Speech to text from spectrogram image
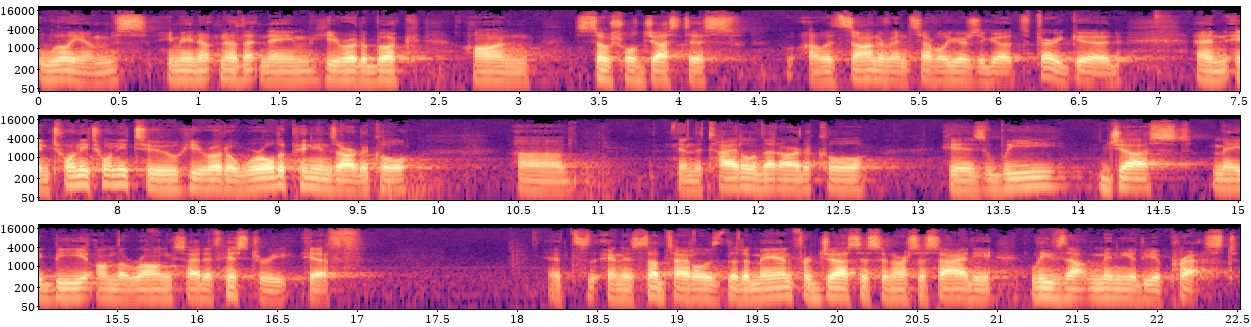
Williams. You may not know that name. He wrote a book on social justice uh, with Zondervan several years ago. It's very good. And in 2022, he wrote a World Opinions article. Uh, and the title of that article is We just may be on the wrong side of history if. It's, and his subtitle is The Demand for Justice in Our Society Leaves Out Many of the Oppressed.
